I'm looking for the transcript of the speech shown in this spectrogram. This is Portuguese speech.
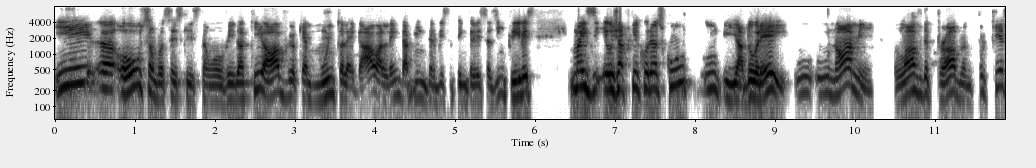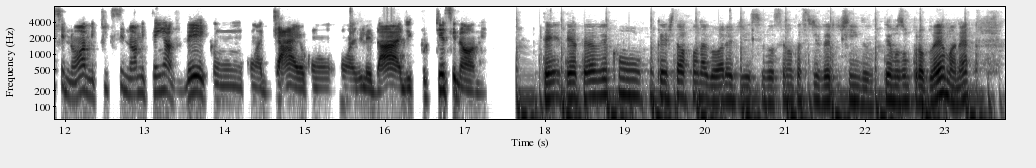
E uh, ouçam vocês que estão ouvindo aqui, óbvio que é muito legal, além da minha entrevista, tem entrevistas incríveis, mas eu já fiquei curioso com o, o e adorei o, o, nome Love the Problem. Por que esse nome? O que esse nome tem a ver com, com agile, com, com agilidade? Por que esse nome? Tem, tem até a ver com, com o que a gente estava falando agora de se você não está se divertindo, temos um problema, né?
